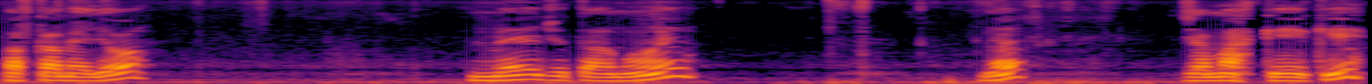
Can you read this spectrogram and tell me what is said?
para ficar melhor. Mede o tamanho, né? Já marquei aqui.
